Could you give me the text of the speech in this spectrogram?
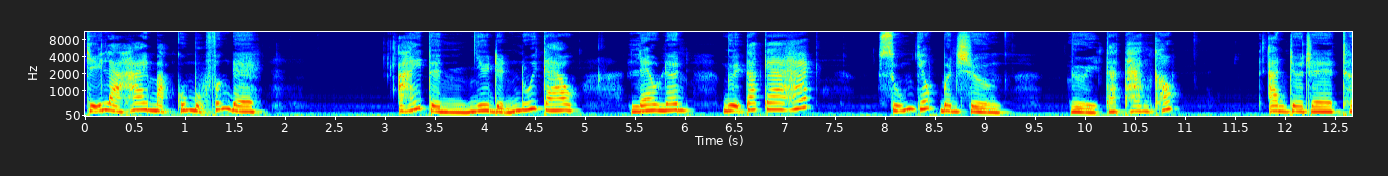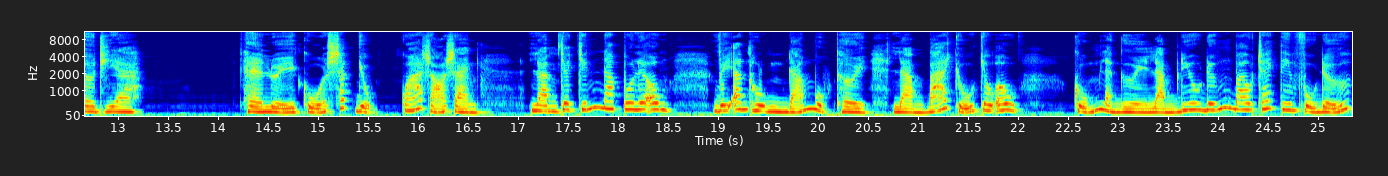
chỉ là hai mặt của một vấn đề. Ái tình như đỉnh núi cao, leo lên người ta ca hát, xuống dốc bên sườn, người ta than khóc. Andre Terdia Hệ lụy của sắc dục quá rõ ràng, làm cho chính Napoleon, vị anh hùng đã một thời làm bá chủ châu Âu, cũng là người làm điêu đứng bao trái tim phụ nữ,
